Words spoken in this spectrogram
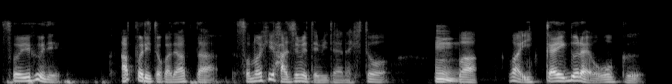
そういうふうに、アプリとかであった、その日初めてみたいな人うん。は、まあ一回ぐらい多く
